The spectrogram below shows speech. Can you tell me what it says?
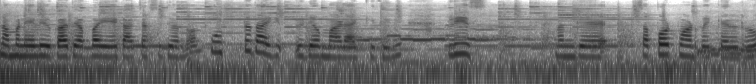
ನಮ್ಮ ಮನೆಯಲ್ಲಿ ಯುಗಾದಿ ಹಬ್ಬ ಹೇಗೆ ಆಚರಿಸಿದ್ದೀವಿ ಅನ್ನೋ ಒಂದು ಪುಟ್ಟದಾಗಿ ವಿಡಿಯೋ ಮಾಡಿ ಹಾಕಿದ್ದೀನಿ. ಪ್ಲೀಸ್ ನನಗೆ ಸಪೋರ್ಟ್ ಮಾಡಬೇಕೆಲ್ಲರೂ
